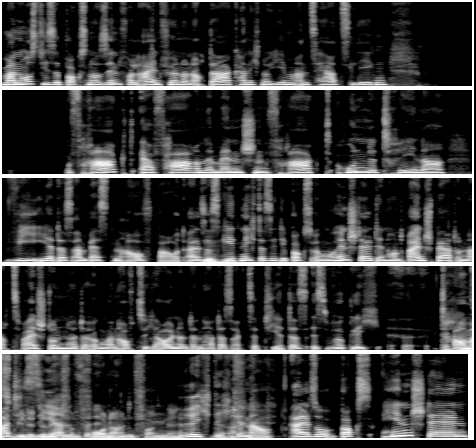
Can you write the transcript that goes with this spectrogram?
Man muss diese Box nur sinnvoll einführen und auch da kann ich nur jedem ans Herz legen, Fragt erfahrene Menschen, fragt Hundetrainer, wie ihr das am besten aufbaut. Also mhm. es geht nicht, dass ihr die Box irgendwo hinstellt, den Hund reinsperrt und nach zwei Stunden hört er irgendwann auf zu jaulen und dann hat er es akzeptiert. Das ist wirklich äh, traumatisierend von für vorne den Hund. Anfangen, ne? Richtig, ja. genau. Also Box hinstellen,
